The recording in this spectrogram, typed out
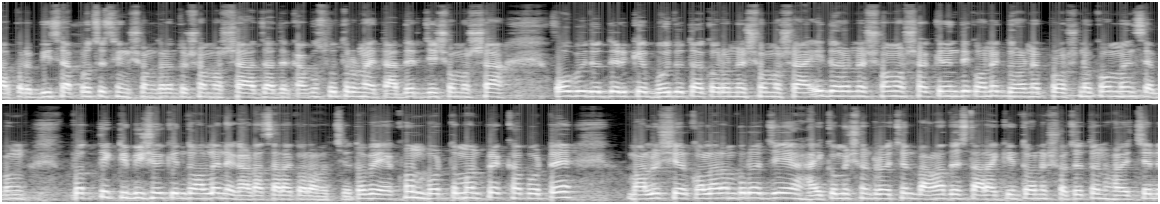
তারপরে ভিসা প্রসেসিং সংক্রান্ত সমস্যা, যাদের কাগজপত্র নাই, তাদের যে সমস্যা, অবৈধদেরকে বৈধতাকরণের সমস্যা, এই ধরনের সমস্যা কেন্দ্রিক অনেক ধরনের প্রশ্ন কমেন্টস এবং প্রত্যেকটি বিষয় কিন্তু অনলাইনে ঘাটাছাড়া করা হচ্ছে। তবে এখন বর্তমান প্রেক্ষাপটে মালয়েশিয়ার কলারামপুরের যে হাই কমিশন রয়েছেন বাংলাদেশ, তারা কিন্তু অনেক সচেতন হয়েছেন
